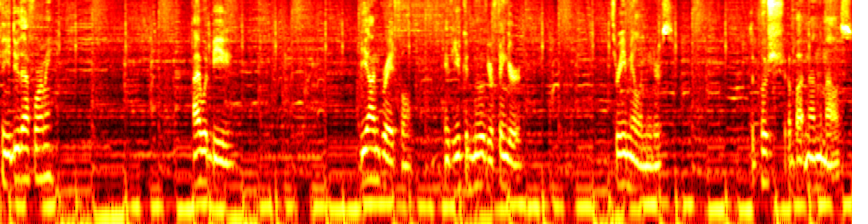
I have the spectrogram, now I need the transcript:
Can you do that for me? I would be beyond grateful if you could move your finger three millimeters to push a button on the mouse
